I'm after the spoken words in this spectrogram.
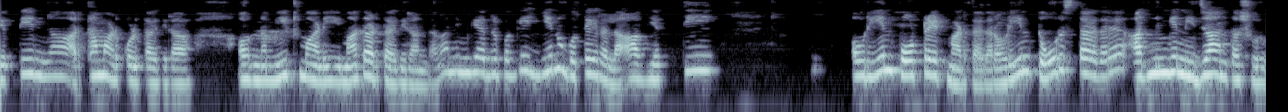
ವ್ಯಕ್ತಿಯನ್ನ ಅರ್ಥ ಮಾಡ್ಕೊಳ್ತಾ ಇದ್ದೀರಾ? ಅವ್ರನ್ನ ಮೀಟ್ ಮಾಡಿ ಮಾತಾಡ್ತಾ ಇದ್ದೀರಾ ಅಂದಾಗ ನಿಮಗೆ ಅದ್ರ ಬಗ್ಗೆ ಏನೂ ಗೊತ್ತೇ ಇರಲ್ಲ. ಆ ವ್ಯಕ್ತಿ ಅವ್ರು ಏನು ಪೋರ್ಟ್ರೇಟ್ ಮಾಡ್ತಾ ಇದ್ದಾರೆ ಅವ್ರು ಏನು ತೋರಿಸ್ತಾ ಇದ್ದಾರೆ ಅದು ನಿಮಗೆ ನಿಜ ಅಂತ ಶುರು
